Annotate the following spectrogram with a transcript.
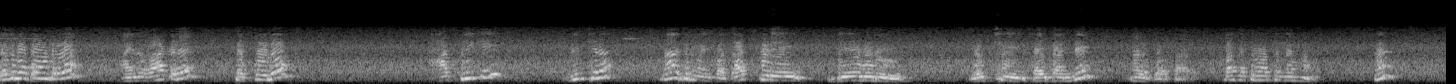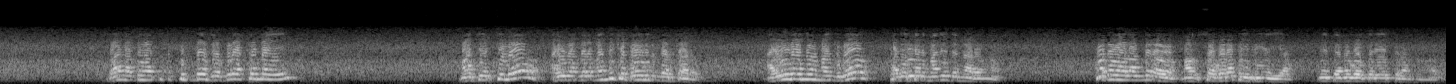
తగ్గిపోతా ఉంటారా ఆయన రాకడే తక్కువలో అగ్నికి మించిన నాశనం అయిపోతుంది అప్పుడే దేవుడు వచ్చి సైతాన్ని నలుపుతారు బాగా అర్థమవుతుందమ్మా వాళ్ళు బాగా అర్థమవుతుంది జబ్బులు ఎట్టున్నాయి మా చర్చిలో ఐదు వందల మందికి భోజనం పెడతారు. ఐదు వందల మందిలో పదిహేను మంది తిన్నారమ్మా కొత్త వాళ్ళందరూ మాకు షుగర్ పీపీ అయ్యా నేను తినకూడదు రేపు అంటున్నారు.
